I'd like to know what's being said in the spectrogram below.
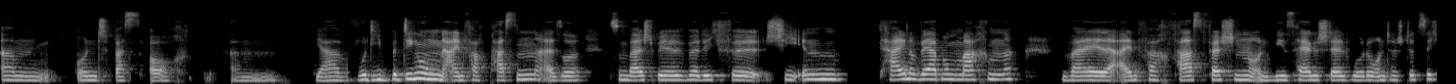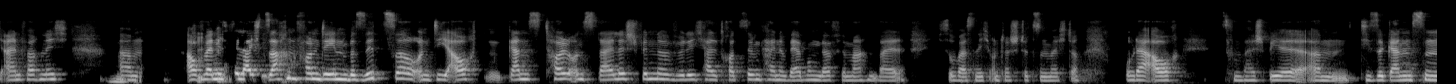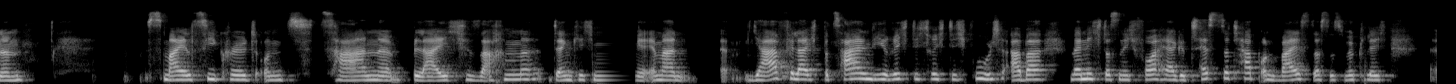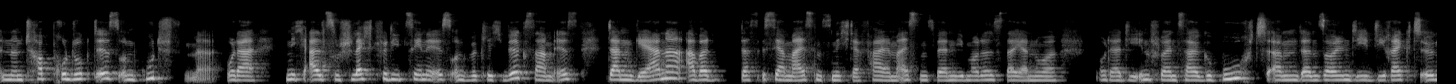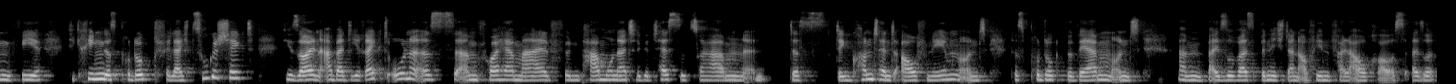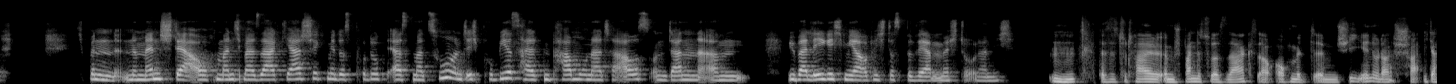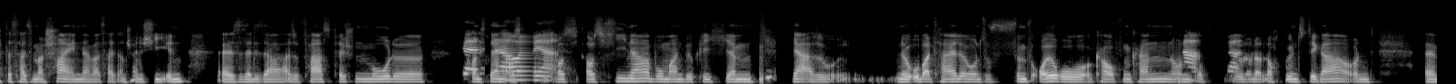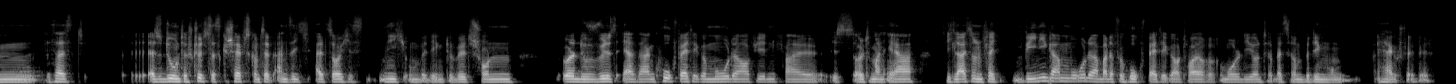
ähm, und was auch ähm, ja, wo die Bedingungen einfach passen. Also zum Beispiel würde ich für Shein keine Werbung machen, weil einfach Fast Fashion und wie es hergestellt wurde, unterstütze ich einfach nicht. Mhm. Ähm, auch wenn ich vielleicht Sachen von denen besitze und die auch ganz toll und stylisch finde, würde ich halt trotzdem keine Werbung dafür machen, weil ich sowas nicht unterstützen möchte. Oder auch zum Beispiel ähm, diese ganzen Smile Secret und Zahnbleich-Sachen denke ich mir immer, äh, ja, vielleicht bezahlen die richtig, richtig gut, aber wenn ich das nicht vorher getestet habe und weiß, dass es wirklich ein Top-Produkt ist und gut äh, oder nicht allzu schlecht für die Zähne ist und wirklich wirksam ist, dann gerne. Aber das ist ja meistens nicht der Fall. Meistens werden die Models da ja nur oder die Influencer gebucht. Ähm, dann sollen die direkt irgendwie, die kriegen das Produkt vielleicht zugeschickt. Die sollen aber direkt, ohne es ähm, vorher mal für ein paar Monate getestet zu haben, das, den Content aufnehmen und das Produkt bewerben. Und ähm, bei sowas bin ich dann auf jeden Fall auch raus. Also ich bin ein Mensch, der auch manchmal sagt, ja, schick mir das Produkt erstmal zu und ich probiere es halt ein paar Monate aus und dann ähm, überlege ich mir, ob ich das bewerben möchte oder nicht. Mhm. Das ist total ähm, spannend, dass du das sagst, auch, auch mit ähm, Shein oder Shine. Ich dachte, das heißt immer Shine, aber es heißt anscheinend Shein. Äh, es ist ja dieser also Fast Fashion Mode Konzern genau, aus, ja. aus, aus, China, wo man wirklich ähm, ja also eine Oberteile und so 5 Euro kaufen kann und ja, das, ja. oder noch günstiger und ähm, mhm. das heißt also du unterstützt das Geschäftskonzept an sich als solches nicht unbedingt. Du willst schon, oder du würdest eher sagen, hochwertige Mode auf jeden Fall ist, sollte man eher sich leisten und vielleicht weniger Mode, aber dafür hochwertiger, teurere Mode, die unter besseren Bedingungen hergestellt wird.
